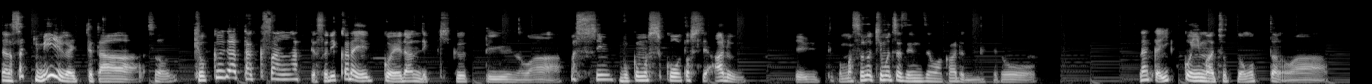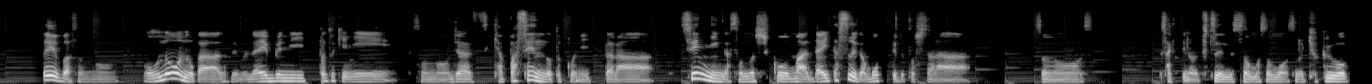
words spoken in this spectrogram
なんかさっきメイユが言ってた、その曲がたくさんあって、それから一個選んで聴くっていうのは、まあ、し僕も思考としてあるっていう、かまあその気持ちは全然わかるんだけど、なんか一個今ちょっと思ったのは、例えばその、おのおのが、例えばライブに行った時に、その、じゃあキャパ1000のとこに行ったら、1000人がその思考、まあ大多数が持ってるとしたら、その、さっきの普通にそもそもその曲を、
